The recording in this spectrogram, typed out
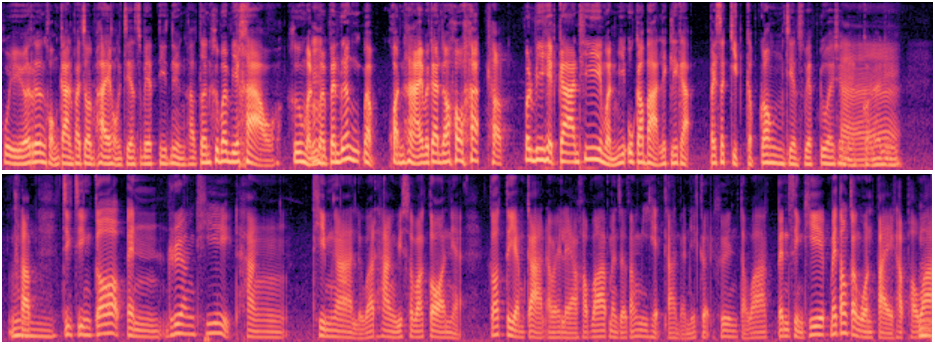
คุยเรื่องของการผจญภัยของเจมส์เบสนิดหนึ่งครับ เติ้ลคือมันมีข่าว คือเหมือนเหมือนเป็นเรื่องแบบขวัญหายเหมือนกันเนาะเพราะว่ามันมีเหตุการณ์ที่เหมือนมีอุกกาบาตเล็กๆอะไปสกิดกับกล้องเจมส์เว็บด้วยใช่ไหมก่อนหน้านี้ ครับ จริงๆก็เป็นเรื่องที่ทางทีมงานหรือว่าทางวิศวกรเนี่ย ก็เตรียมการเอาไว้แล้วครับว่ามันจะต้องมีเหตุการณ์แบบนี้เกิดขึ้น แต่ว่าเป็นสิ่งที่ไม่ต้องกังวลไปครับ เพราะว่า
